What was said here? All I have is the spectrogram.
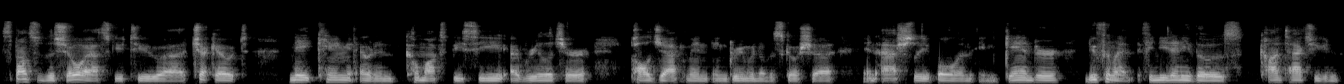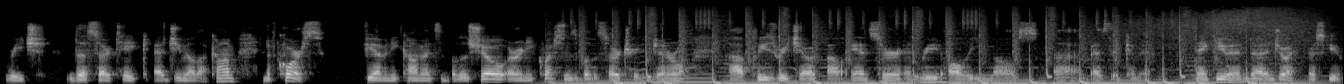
sponsors of the show, I ask you to uh, check out Nate King out in Comox, BC, a realtor, Paul Jackman in Greenwood, Nova Scotia, and Ashley Bullen in Gander, Newfoundland. If you need any of those contacts, you can reach thesartech at gmail.com. And of course, if you have any comments about the show or any questions about the SAR trade in general, uh, please reach out. I'll answer and read all the emails uh, as they come in. Thank you and uh, enjoy. Rescue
